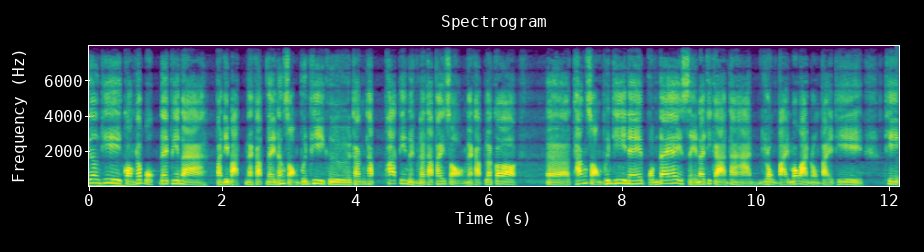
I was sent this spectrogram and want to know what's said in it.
เรื่องที่กองทัพบกได้พิจารณาปฏิบัตินะครับในทั้งสองพื้นที่คือทั้งทัพภาคที่ 1 และทัพภาคที่สองนะครับแล้วก็ทั้งสองพื้นที่นี้ผมได้ให้เสนาธิการทหารลงไปเมื่อวานลงไปที่ที่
